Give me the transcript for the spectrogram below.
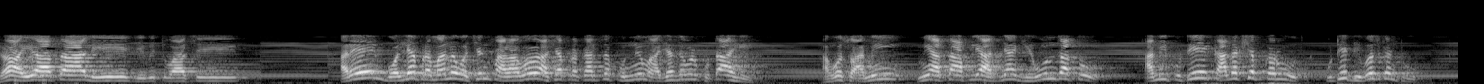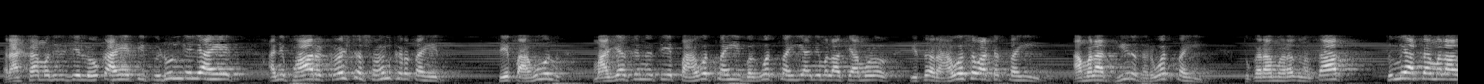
काय आता आले जीवित्वाचे अरे बोलल्याप्रमाणे वचन पाळावं अशा प्रकारचं पुण्य माझ्याजवळ कुठं आहे? अहो स्वामी मी आता आपली आज्ञा घेऊन जातो. आम्ही कुठे कालक्षेप करू? कुठे दिवस कंठू? राष्ट्रामधील जे लोक आहेत ती पिढून गेले आहेत आणि फार कष्ट सहन करत आहेत. ते पाहून माझ्यातून ते पाहवत नाही बघवत नाही आणि मला त्यामुळं इथं राहावंसं वाटत नाही आम्हाला धीर धरवत नाही. तुकाराम महाराज म्हणतात तुम्ही आता मला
